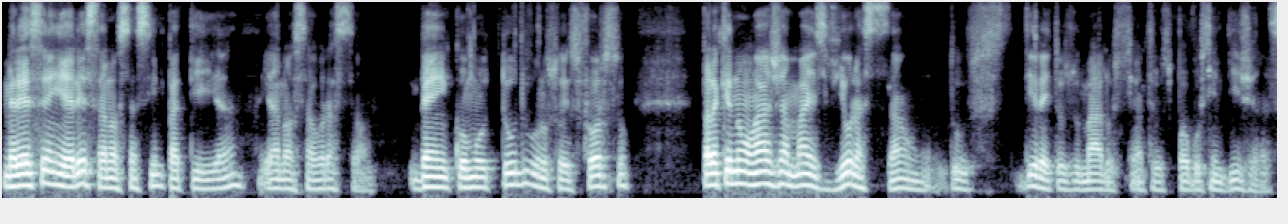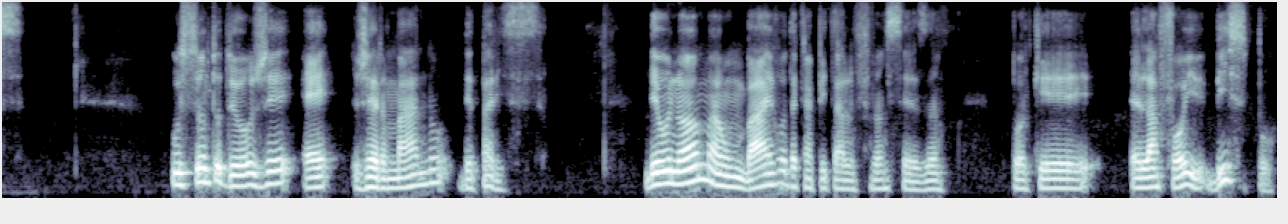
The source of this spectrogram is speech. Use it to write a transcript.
Merecem eles a nossa simpatia e a nossa oração, bem como todo o nosso esforço para que não haja mais violação dos direitos humanos entre os povos indígenas. O santo de hoje é Germano de Paris. Deu nome a um bairro da capital francesa, porque ela foi bispo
